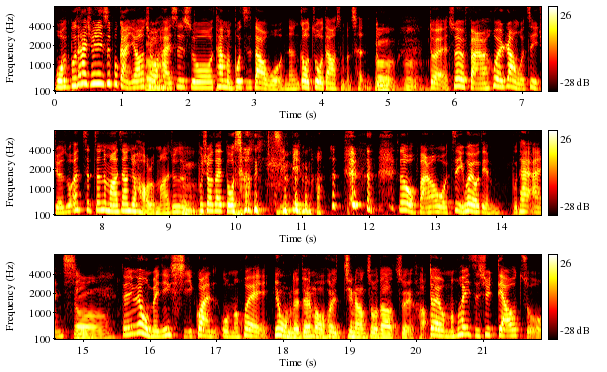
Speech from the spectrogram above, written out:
我不太确定是不敢要求，还是说他们不知道我能够做到什么程度。嗯嗯，对，所以反而会让我自己觉得说，哎，这真的吗？这样就好了吗？就是不需要再多唱几遍吗？所以我反而我自己会有点不太安心。对，因为我们已经习惯，我们会因为我们的 demo 会尽量做到最好。对，我们会一直去雕琢，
